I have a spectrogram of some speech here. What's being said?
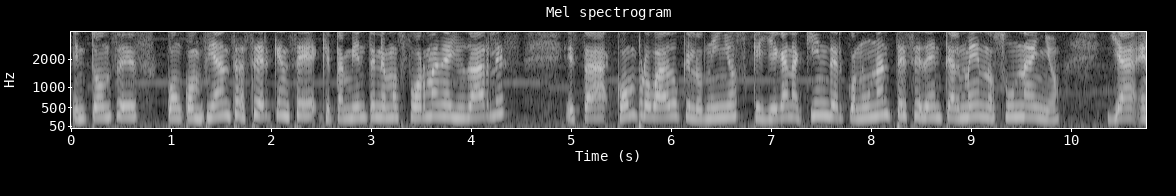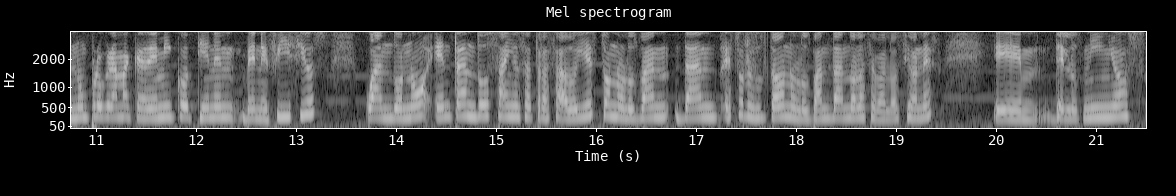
Entonces, con confianza, acérquense, que también tenemos forma de ayudarles. Está comprobado que los niños que llegan a kinder con un antecedente, al menos un año, ya en un programa académico, tienen beneficios cuando no entran dos años atrasado. Y esto nos los van dan, estos resultados nos los van dando las evaluaciones Em, de los niños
